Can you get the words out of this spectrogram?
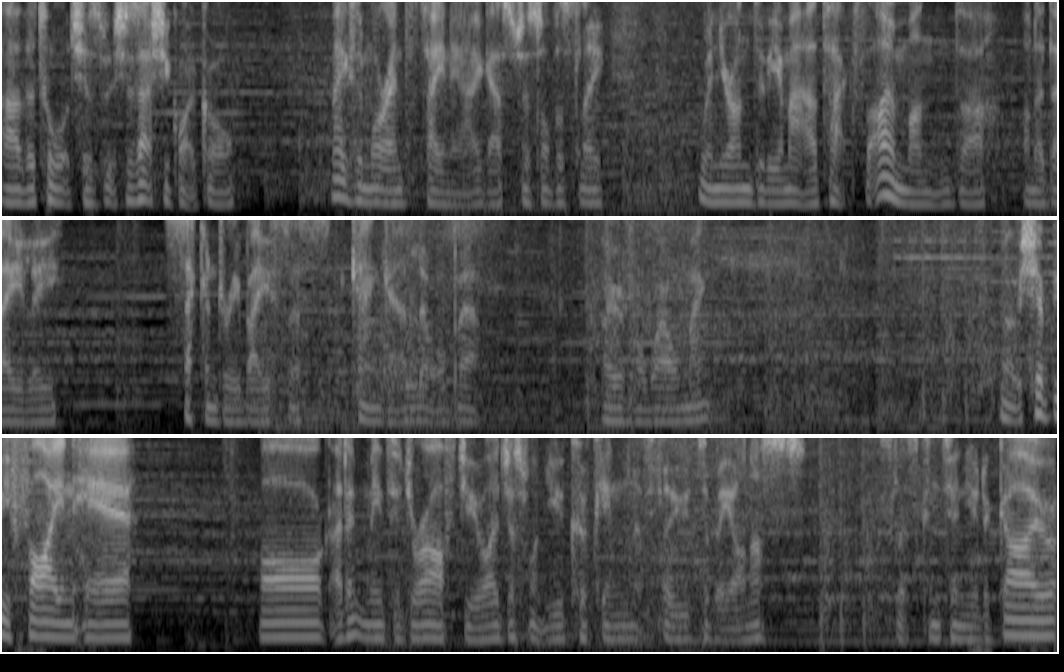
uh, the torches, which is actually quite cool. Makes it more entertaining, I guess, just obviously when you're under the amount of attacks that I'm under on a daily secondary basis, it can get a little bit overwhelming. No, we should be fine here. Fog, I didn't mean to draft you, I just want you cooking food, to be honest. So let's continue to go.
